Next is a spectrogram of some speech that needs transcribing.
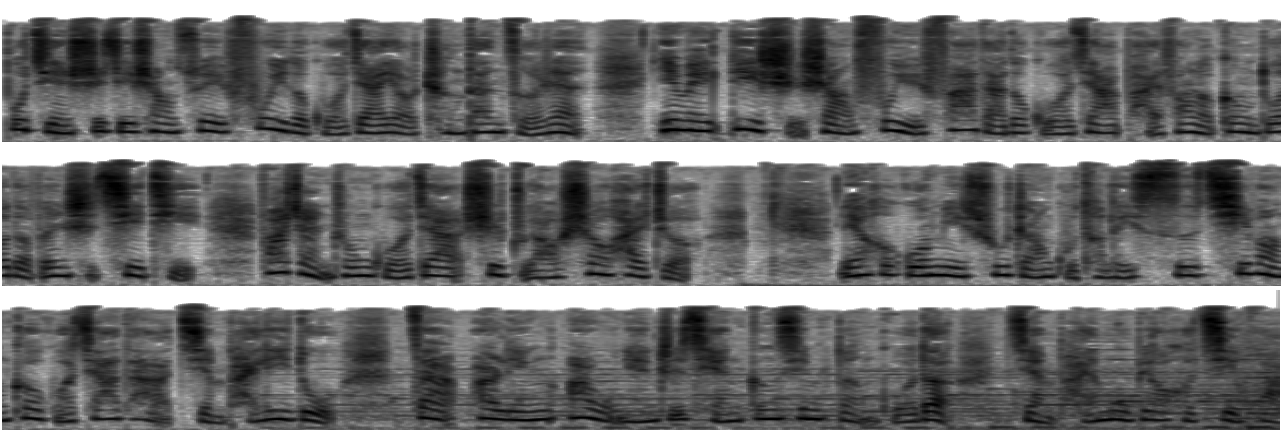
不仅世界上最富裕的国家要承担责任，因为历史上富裕发达的国家排放了更多的温室气体，发展中国家是主要受害者。联合国秘书长古特雷斯期望各国加大减排力度，在二零二五年之前更新本国的减排目标和计划。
